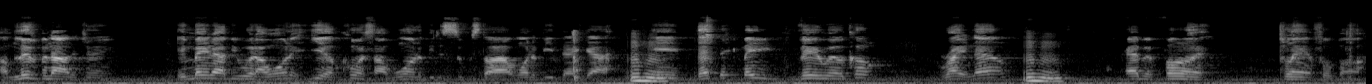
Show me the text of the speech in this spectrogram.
I'm living out a dream. It may not be what I wanted. Yeah, of course, I want to be the superstar. I want to be that guy, Mhm. and that day may very well come. Right now, Mm-hmm. having fun playing football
